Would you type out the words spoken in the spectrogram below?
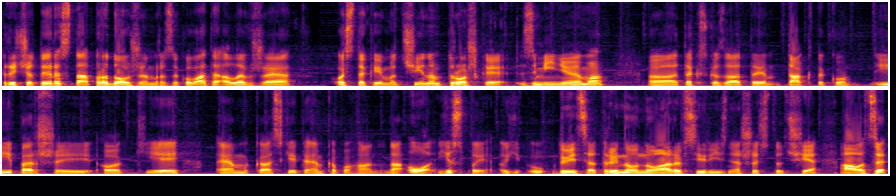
3400 продовжуємо ризикувати, але вже ось таким от чином трошки змінюємо, е, так сказати, тактику. І перший окей. МК, скільки МК погано. Да. О, юспи. Дивіться, три неонуари всі різні, а щось тут ще. А, оце.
